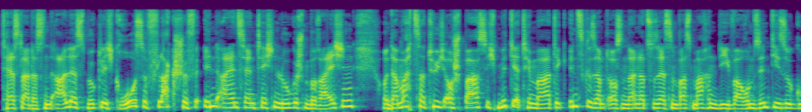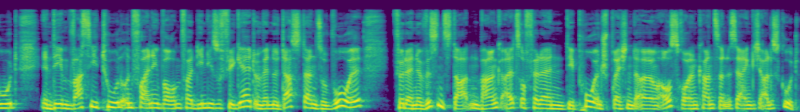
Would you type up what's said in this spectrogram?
Tesla, das sind alles wirklich große Flaggschiffe in einzelnen technologischen Bereichen. Und da macht es natürlich auch Spaß, sich mit der Thematik insgesamt auseinanderzusetzen. Was machen die? Warum sind die so gut in dem, was sie tun? Und vor allen Dingen, warum verdienen die so viel Geld? Und wenn du das dann sowohl für deine Wissensdatenbank als auch für dein Depot entsprechend äh, ausrollen kannst, dann ist ja eigentlich alles gut.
